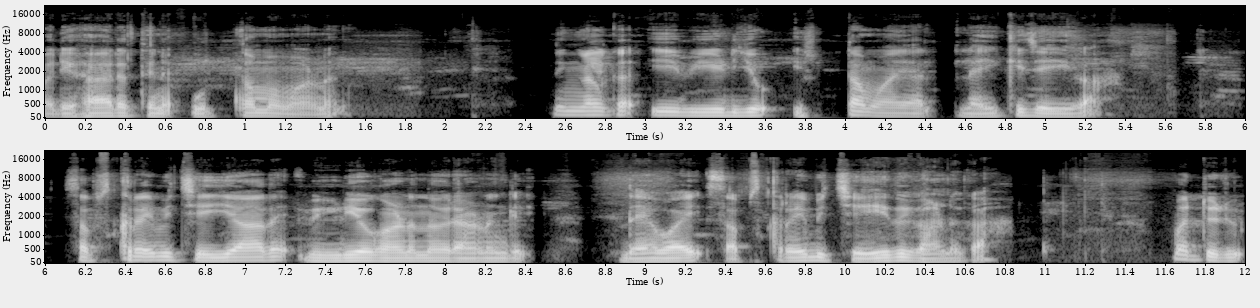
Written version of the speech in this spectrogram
പരിഹാരത്തിന് ഉത്തമമാണ്. നിങ്ങൾക്ക് ഈ വീഡിയോ ഇഷ്ടമായാൽ ലൈക്ക് ചെയ്യുക. സബ്സ്ക്രൈബ് ചെയ്യാതെ വീഡിയോ കാണുന്നവരാണെങ്കിൽ ദയവായി സബ്സ്ക്രൈബ് ചെയ്ത് കാണുക. മറ്റൊരു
